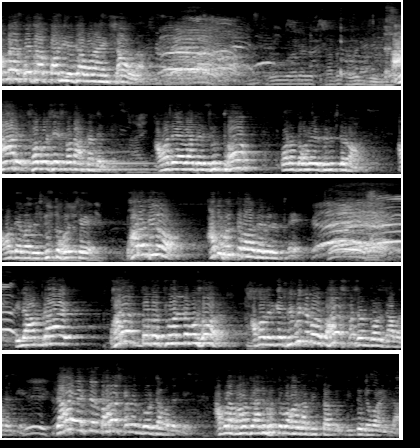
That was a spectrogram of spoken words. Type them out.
আমরা কোথাও পালিয়ে যাব না ইনশাআল্লাহ। আর সর্বশেষ কথা আপনাদেরকে আমাদের এবারের যুদ্ধ কোন দলের বিরুদ্ধে নয়। আমাদের এবারের যুদ্ধ হচ্ছে ভারতীয় আধিপত্যবাদের বিরুদ্ধে। এটা আমরা ভারত গত চুয়ান্ন বছর আমাদেরকে বিভিন্ন ভারত শাসন করেছে আমাদেরকে। যারা এসে ভারত শাসন করেছে আমাদেরকে। আমরা ভারতের আধিপত্য ব্যবহার বিস্তার দিতে দেবো না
